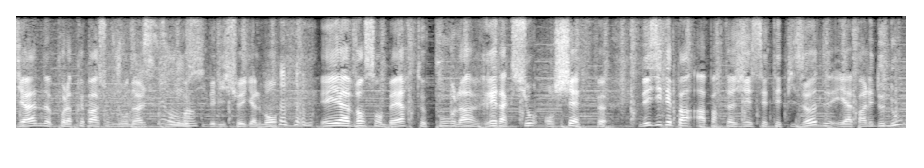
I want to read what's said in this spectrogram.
Diane, pour la préparation du journal. C'est toujours aussi délicieux également. et à Vincent Berthe pour la rédaction en chef. N'hésitez pas à partager cet épisode et à parler de nous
